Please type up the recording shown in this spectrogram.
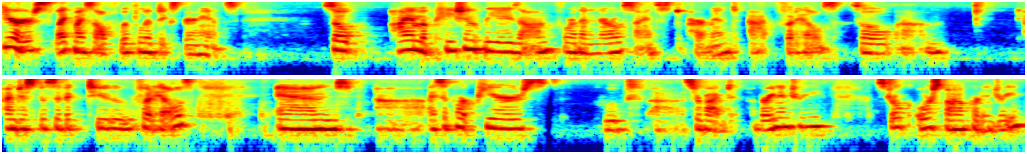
peers like myself with lived experience. So I am a patient liaison for the neuroscience department at Foothills. So um, I'm just specific to Foothills. And uh, I support peers who've uh, survived a brain injury, stroke, or spinal cord injury.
